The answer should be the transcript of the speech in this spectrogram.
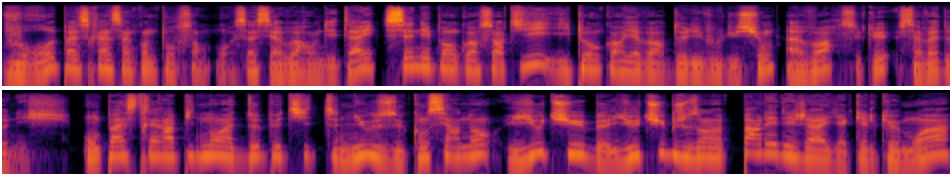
vous repasserez à 50%. Bon ça c'est à voir en détail. Ce n'est pas encore sorti, il peut encore y avoir de l'évolution, à voir ce que ça va donner. On passe très rapidement à deux petites news concernant YouTube. YouTube, je vous en ai parlé déjà il y a quelques mois,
